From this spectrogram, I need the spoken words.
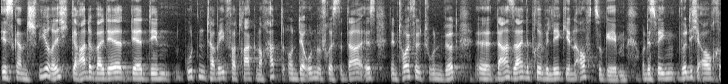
ist ganz schwierig, gerade weil der, der den guten Tarifvertrag noch hat und der unbefristet da ist, den Teufel tun wird, äh, da seine Privilegien aufzugeben. Und deswegen würde ich auch äh,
